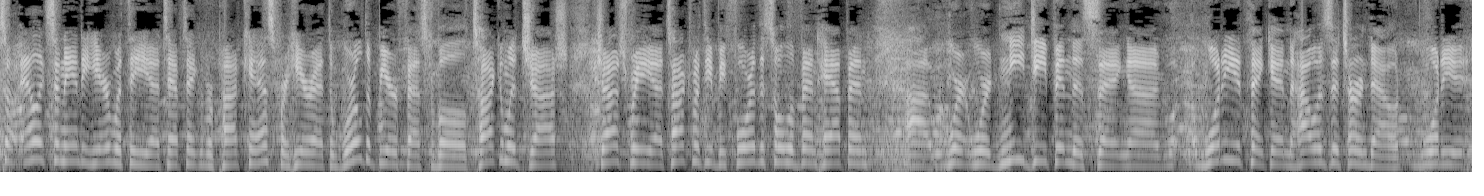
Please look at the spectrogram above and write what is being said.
So, Alex and Andy here with the uh, Tap Takeover podcast. We're here at the World of Beer Festival talking with Josh. Josh, we uh, talked with you before this whole event happened. Uh, we're we're knee deep in this thing. Uh, what are you thinking? How has it turned out? What are you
